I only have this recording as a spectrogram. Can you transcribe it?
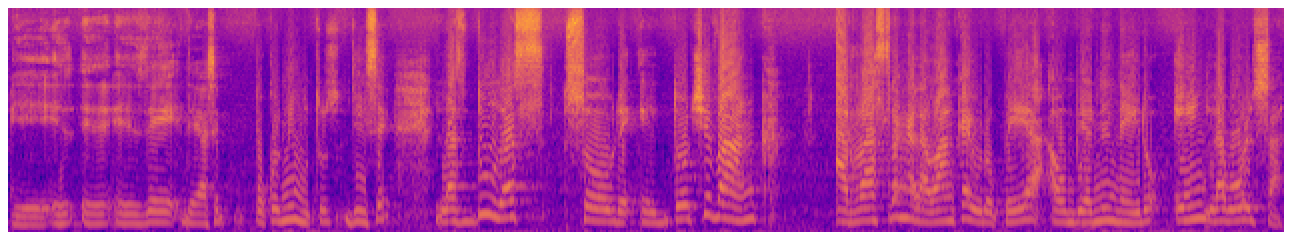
eh, eh, es, de, de, hace pocos minutos, dice, las dudas sobre el Deutsche Bank arrastran a la banca europea a un viernes negro en la bolsa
